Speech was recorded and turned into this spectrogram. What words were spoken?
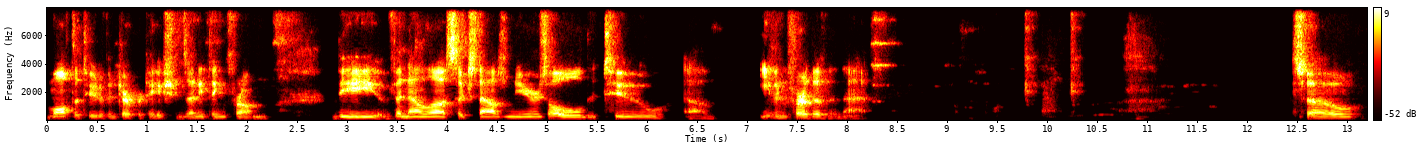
multitude of interpretations, anything from the vanilla 6,000 years old to um, even further than that. So,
